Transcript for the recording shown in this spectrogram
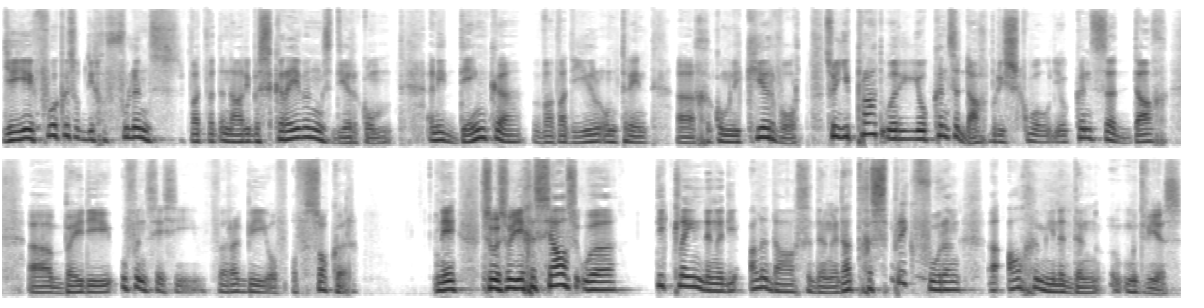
Jy jy fokus op die gevoelens wat wat in daardie beskrywings deurkom in die denke wat wat hier omtrent uh, gekommunikeer word. So jy praat oor jou kind se dag by die skool, jou kind se dag uh, by die oefensessie vir rugby of of sokker. Nee, so so jy gesels oor die klein dinge, die alledaagse dinge, dat gesprekvoering 'n algemene ding moet wees.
